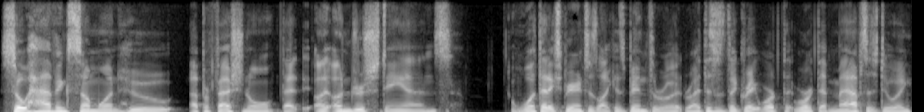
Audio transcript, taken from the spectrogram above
So having someone who a professional that understands what that experience is like has been through it, right? This is the great work that work that Maps is doing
